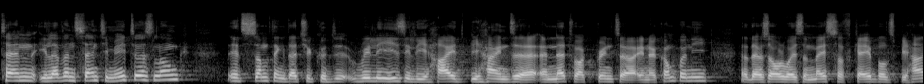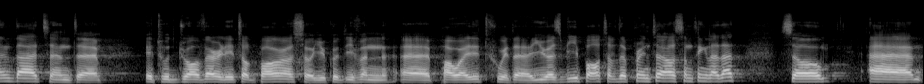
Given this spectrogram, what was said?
10, 11 centimeters long. It's something that you could really easily hide behind uh, a network printer in a company. there's always a mess of cables behind that, and it would draw very little power, so you could even uh, power it with a USB port of the printer or something like that. So um,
